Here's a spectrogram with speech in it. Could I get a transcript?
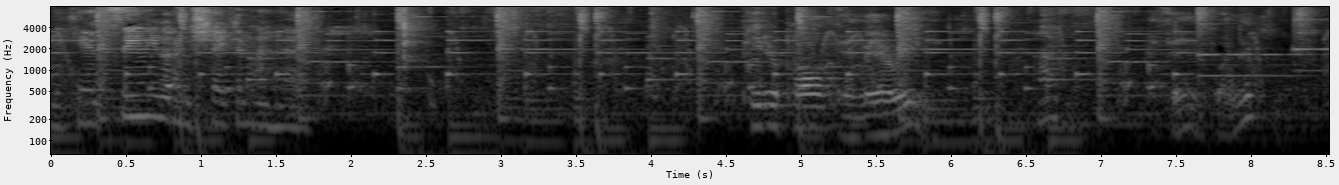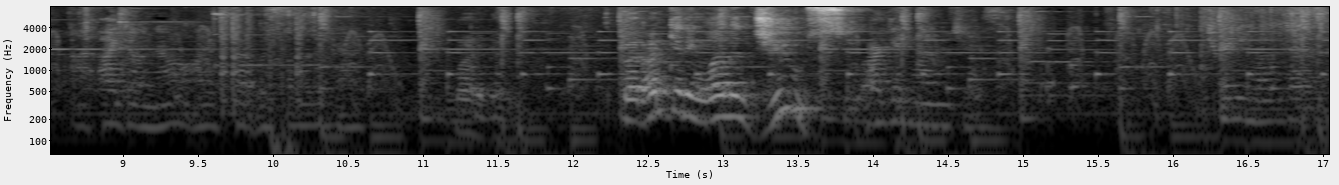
You can't see me, but I'm shaking my head. Peter, Paul, and Mary, Huh? I think, wasn't it? I, I don't know. I thought it was some other guy. Might have been. But I'm getting lemon juice. You are getting lemon juice. Trini or that.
